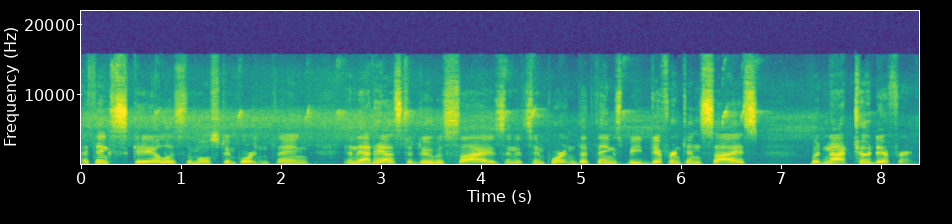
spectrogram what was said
I think scale is the most important thing, and mm -hmm. that mm-hmm. has to do with size. And it's important that things be different in size, but not too different.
